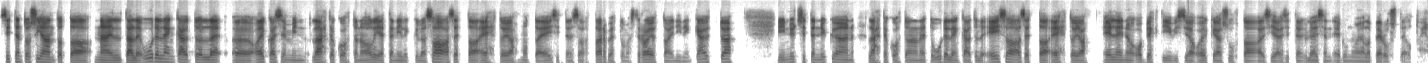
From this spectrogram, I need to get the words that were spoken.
Sitten tosiaan tota, näille, tälle uudelleenkäytölle ö, aikaisemmin lähtökohtana oli, että niille kyllä saa asettaa ehtoja, mutta ei sitten saa tarpeettomasti rajoittaa niiden käyttöä. Niin nyt sitten nykyään lähtökohtana on, että uudelleenkäytölle ei saa asettaa ehtoja, ellei ne ole objektiivisia, oikeasuhtaisia ja sitten yleisen edun nojalla perusteltuja.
